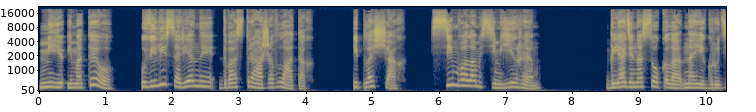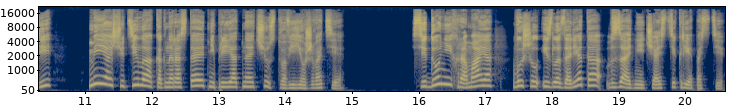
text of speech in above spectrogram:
Мию и Матео увели с арены два стража в латах и плащах символом семьи Рэм. Глядя на сокола на их груди, Мия ощутила, как нарастает неприятное чувство в ее животе. Сидоний, хромая, вышел из лазарета в задней части крепости.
